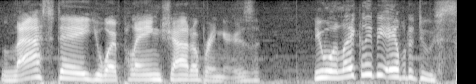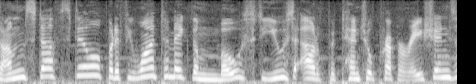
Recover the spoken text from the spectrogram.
last day you are playing Shadowbringers. You will likely be able to do some stuff still, but if you want to make the most use out of potential preparations,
